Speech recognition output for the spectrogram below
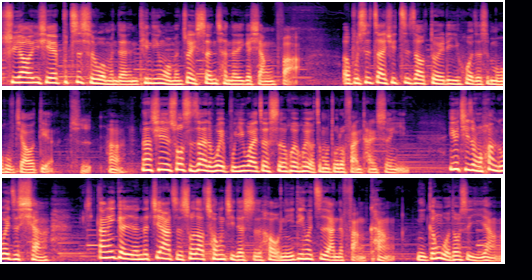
需要一些不支持我们的人听听我们最深层的一个想法，而不是再去制造对立或者是模糊焦点。是。啊，那其实说实在的，我也不意外，这个社会会有这么多的反弹声音。因为其实我们换个位置想，当一个人的价值受到冲击的时候，你一定会自然的反抗。你跟我都是一样，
